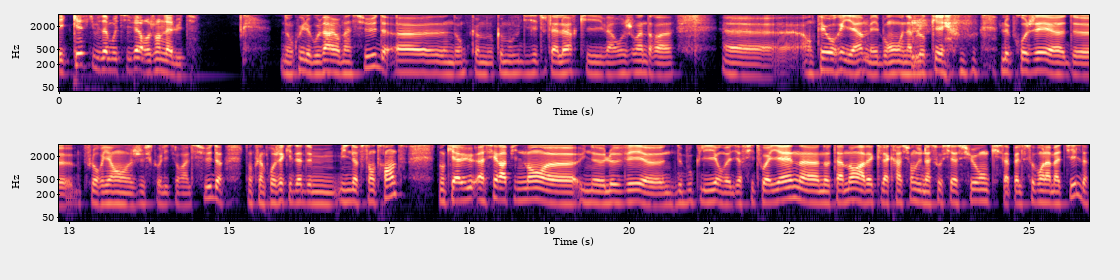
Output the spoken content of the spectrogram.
et qu'est-ce qui vous a motivé à rejoindre la lutte? Donc oui, le boulevard urbain sud, euh, donc comme, comme vous disiez tout à l'heure, qui va rejoindre euh, en théorie, hein, mais bon, on a bloqué le projet euh, de Florian jusqu'au littoral sud. Donc c'est un projet qui date de 1930. Donc il y a eu assez rapidement euh, une levée de boucliers, on va dire citoyenne, notamment avec la création d'une association qui s'appelle Sauvons la Mathilde,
